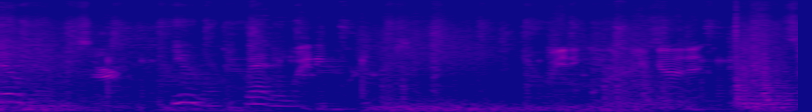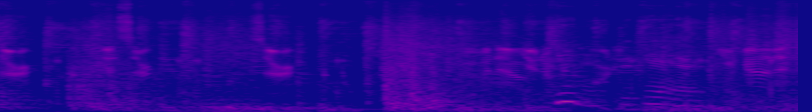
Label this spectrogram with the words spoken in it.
Building. Sir. Unit ready. Waiting orders. Waiting. You got it. Sir. Yes, sir. Sir. Moving out. Unit Unit prepared. You got it.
